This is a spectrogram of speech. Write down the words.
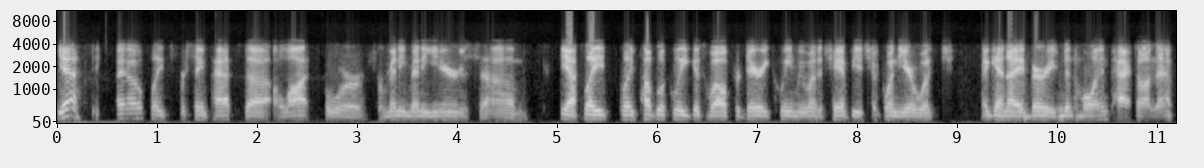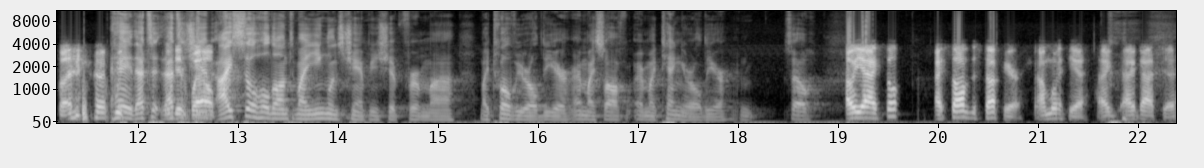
Yeah, I played for St. Pat's uh, a lot for for many many years. Um, yeah, played played public league as well for Dairy Queen. We won a championship one year, which again, I had very minimal impact on that. But hey, that's a, that's a well. I still hold on to my England's championship from uh, my 12 year old year and my soft or my 10 year old year. And so. Oh yeah, I still I still have the stuff here. I'm with you. I, I got you.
